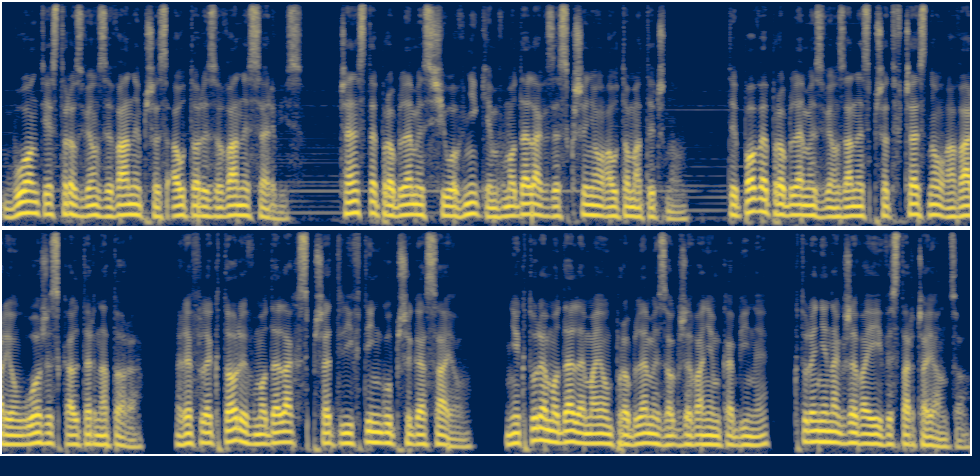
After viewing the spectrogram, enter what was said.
Błąd jest rozwiązywany przez autoryzowany serwis. Częste problemy z siłownikiem w modelach ze skrzynią automatyczną. Typowe problemy związane z przedwczesną awarią łożysk alternatora. Reflektory w modelach sprzed liftingu przygasają. Niektóre modele mają problemy z ogrzewaniem kabiny, które nie nagrzewa jej wystarczająco.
